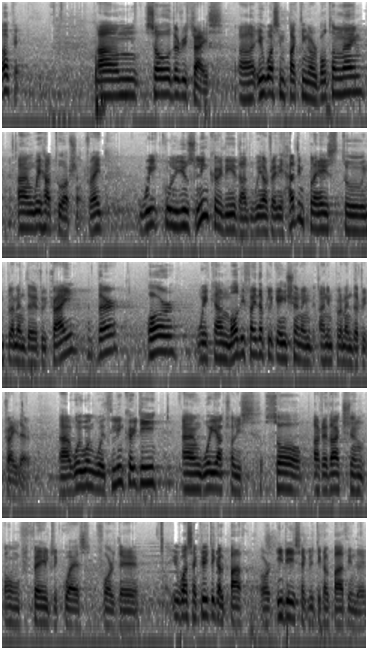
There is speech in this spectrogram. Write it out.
Okay. Um, so the retries. Uh, it was impacting our bottom line, and we had two options, right? We could use Linkerd that we already had in place to implement the retry there, or we can modify the application and, and implement the retry there. Uh, we went with Linkerd, and we actually saw a reduction on failed requests for the, it was a critical path, or it is a critical path in the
